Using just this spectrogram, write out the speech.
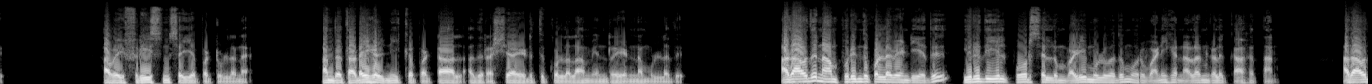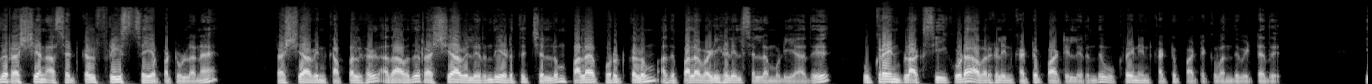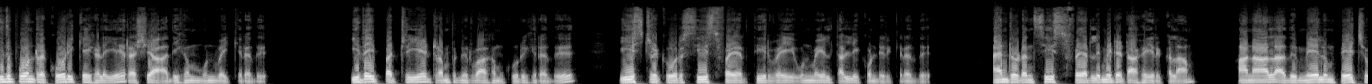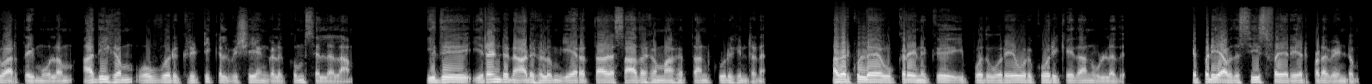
அவை ஃப்ரீஸும் செய்யப்பட்டுள்ளன. அந்த தடைகள் நீக்கப்பட்டால் அது ரஷ்யா எடுத்துக்கொள்ளலாம் என்ற எண்ணம் உள்ளது. அதாவது நாம் புரிந்து கொள்ள வேண்டியது இறுதியில் போர் செல்லும் வழி முழுவதும் ஒரு வணிக நலன்களுக்காகத்தான். அதாவது ரஷ்யன் அசெட்கள் ஃப்ரீஸ் செய்யப்பட்டுள்ளன. ரஷ்யாவின் கப்பல்கள் அதாவது ரஷ்யாவிலிருந்து எடுத்துச் செல்லும் பல பொருட்களும் அது பல வழிகளில் செல்ல முடியாது. உக்ரைன் பிளாக் சி கூட அவர்களின் கட்டுப்பாட்டிலிருந்து உக்ரைனின் கட்டுப்பாட்டுக்கு வந்துவிட்டது. இது போன்ற கோரிக்கைகளையே ரஷ்யா அதிகம் முன்வைக்கிறது. இதை பற்றியே ட்ரம்ப் நிர்வாகம் கூறுகிறது. ஈஸ்டருக்கு ஒரு சீஸ் ஃபயர் தீர்வை உண்மையில் தள்ளி கொண்டிருக்கிறது. அன்றுடன் சீஸ் ஃபயர் லிமிடெடாக இருக்கலாம். ஆனால் அது மேலும் பேச்சுவார்த்தை மூலம் அதிகம் ஒவ்வொரு கிரிட்டிக்கல் விஷயங்களுக்கும் செல்லலாம். இது இரண்டு நாடுகளும் ஏறத்தாழ சாதகமாகத்தான் கூறுகின்றன. அதற்குள்ளே உக்ரைனுக்கு இப்போது ஒரே ஒரு கோரிக்கை தான் உள்ளது. எப்படியாவது சீஸ்ஃபயர் ஏற்பட வேண்டும்.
